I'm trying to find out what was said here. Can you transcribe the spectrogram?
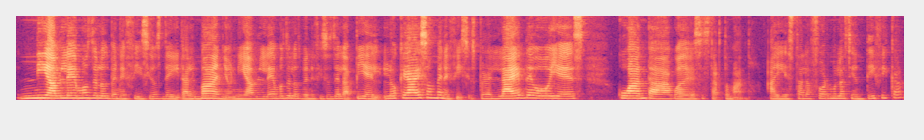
Ni hablemos de los beneficios de ir al baño, ni hablemos de los beneficios de la piel. Lo que hay son beneficios, pero el live de hoy es cuánta agua debes estar tomando. Ahí está la fórmula científica,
